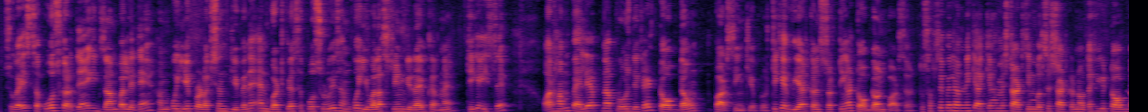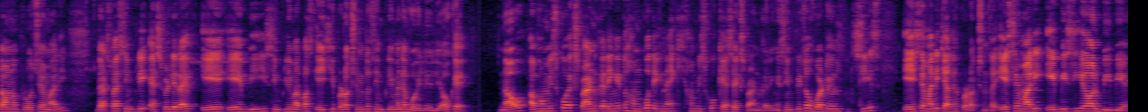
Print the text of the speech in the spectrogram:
so guys suppose करते हैं, एक एग्जांपल लेते हैं। हमको ये प्रोडक्शन गिवन है and what we are suppose to do is हमको ये वाला स्ट्रीम डिराइव करना है। ठीक है? इससे और हम पहले अपना अप्रोच देख रहे हैं टॉप डाउन पार्सिंग की अप्रोच ठीक है? We are constructing a top down parser तो सबसे पहले हमने क्या किया? हमें स्टार्ट सिंबल से स्टार्ट करना होता है, क्योंकि टॉप डाउन अप्रोच है हमारी। That's why simply S will derive A A B simply हमारे पास एक ही प्रोडक्शन है तो सिंपली मैंने वही ले लिया ओके नाउ अब हम इसको एक्सपैंड करेंगे तो हमको देखना है कि हम इसको कैसे एक्सपैंड करेंगे। सिंपली तो वट विल सीज ए से हमारी क्या क्या प्रोडक्शन है? ए से हमारी ए बी सी है और बी बी है,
